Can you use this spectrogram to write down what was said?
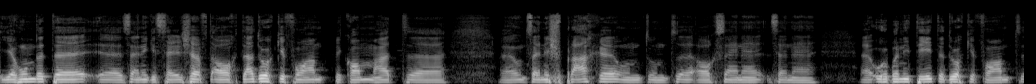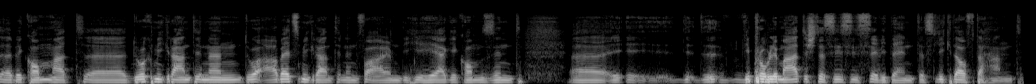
Jahrhunderte seine Gesellschaft auch dadurch geformt bekommen hat und seine Sprache und, und auch seine, seine Urbanität dadurch geformt bekommen hat, durch Migrantinnen, durch Arbeitsmigrantinnen vor allem, die hierher gekommen sind. Wie problematisch das ist, ist evident. Das liegt auf der Hand.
